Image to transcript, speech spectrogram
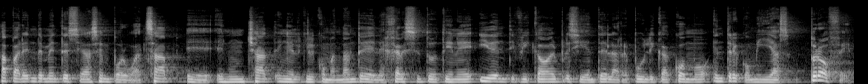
aparentemente se hacen por WhatsApp eh, en un chat en el que el comandante del ejército tiene identificado al presidente de la República como, entre comillas, profe.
